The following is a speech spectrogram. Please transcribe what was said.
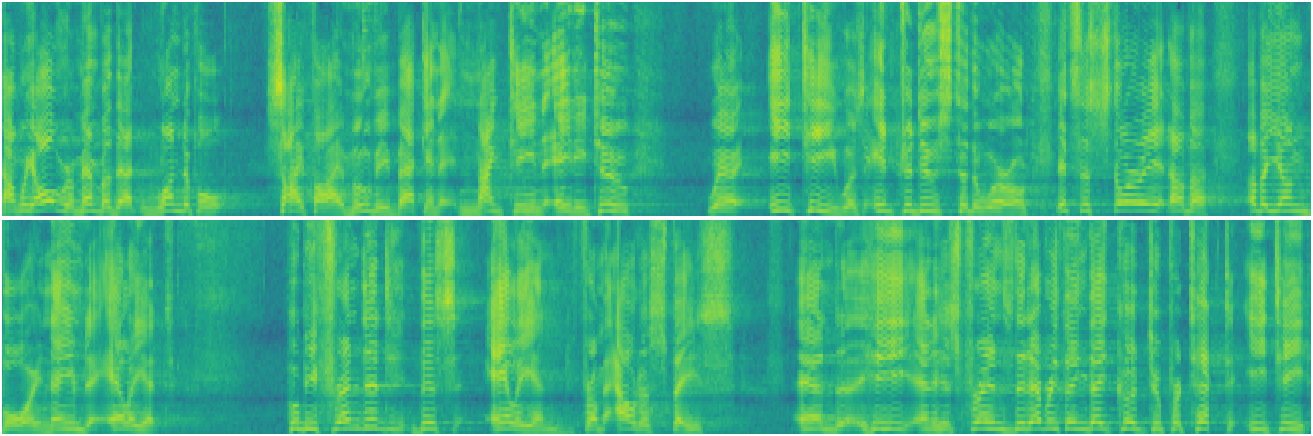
Now, we all remember that wonderful sci fi movie back in 1982 where E.T. was introduced to the world. It's the story of a, of a young boy named Elliot who befriended this alien from outer space. And he and his friends did everything they could to protect E.T.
